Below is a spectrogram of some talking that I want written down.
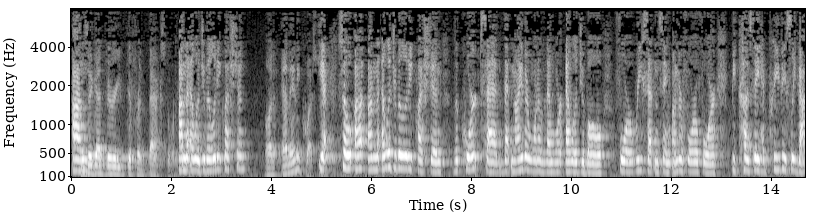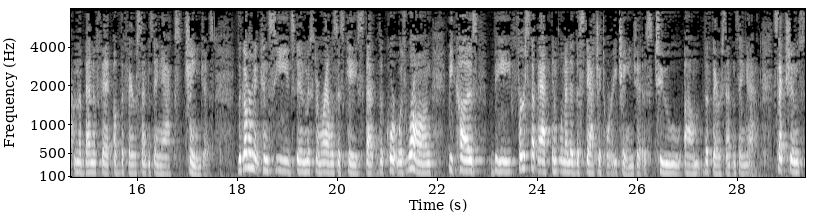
Um, because they got very different backstories. On the eligibility question? On any question. Yeah. So uh, on the eligibility question, the court said that neither one of them were eligible for resentencing under 404 because they had previously gotten the benefit of the Fair Sentencing Act's changes. The government concedes in Mr. Morales' case that the court was wrong because the First Step Act implemented the statutory changes to um, the Fair Sentencing Act, Sections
